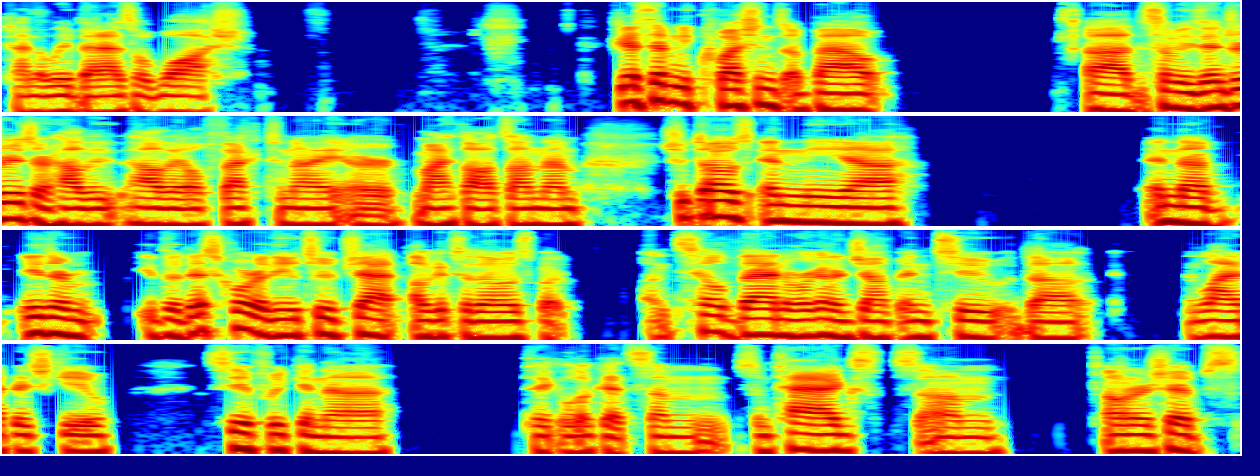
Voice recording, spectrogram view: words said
kind of leave that as a wash. If you guys have any questions about uh, some of these injuries or how they how they'll affect tonight or my thoughts on them, shoot those in the uh, in the either either Discord or the YouTube chat. I'll get to those, but until then, we're gonna jump into the lineup HQ, see if we can uh, take a look at some some tags, some ownerships,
